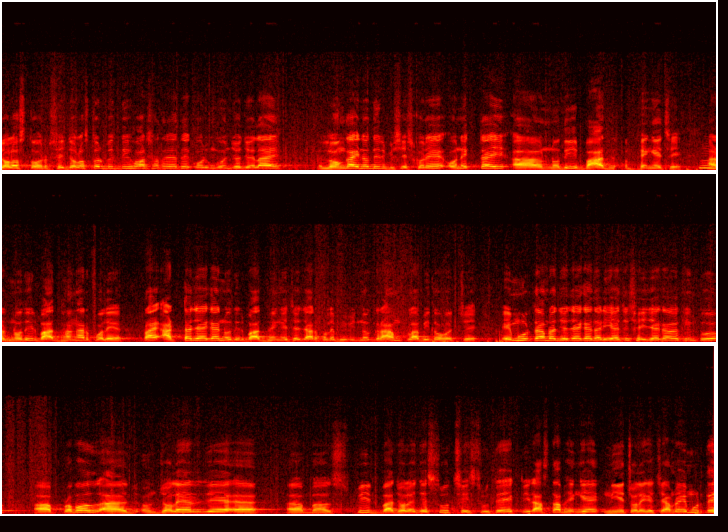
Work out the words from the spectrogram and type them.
জলস্তর। সেই জলস্তর বৃদ্ধি হওয়ার সাথে সাথে করিমগঞ্জ জেলায় লঙ্গাই নদীর বিশেষ করে অনেকটাই আহ, নদী বাঁধ ভেঙেছে। আর নদীর বাঁধ ভাঙার ফলে প্রায় আটটা জায়গায় নদীর বাঁধ ভেঙেছে যার ফলে বিভিন্ন গ্রাম প্লাবিত হচ্ছে। এই মুহূর্তে আমরা যে জায়গায় দাঁড়িয়ে আছি সেই জায়গায়ও কিন্তু প্রবল জলের যে স্পিড বা জলের যে স্রোত সেই স্রোতে একটি রাস্তা ভেঙে নিয়ে চলে গেছে। আমরা এই মুহূর্তে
